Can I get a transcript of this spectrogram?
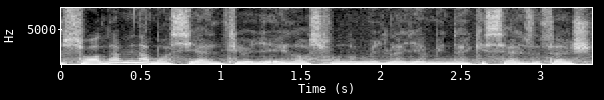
Szóval nem, nem azt jelenti, hogy én azt mondom, hogy legyen mindenki szerzetes,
